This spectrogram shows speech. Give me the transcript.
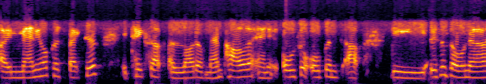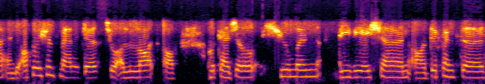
a manual perspective, it takes up a lot of manpower and it also opens up the business owner and the operations managers to a lot of potential human deviation or differences.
